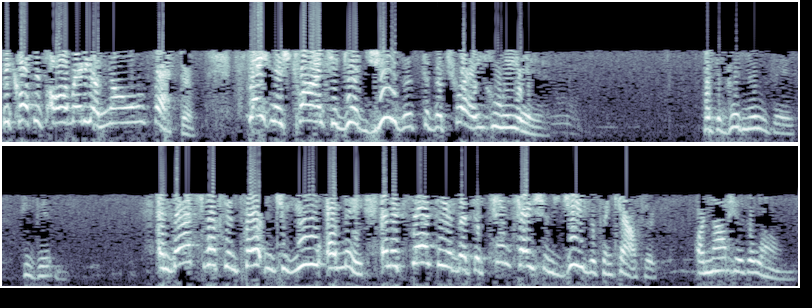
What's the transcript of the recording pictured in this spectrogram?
because it's already a known factor. Satan is trying to get Jesus to betray who he is. But the good news is he didn't. And that's what's important to you or me. And it says here that the temptations Jesus encountered are not his alone.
